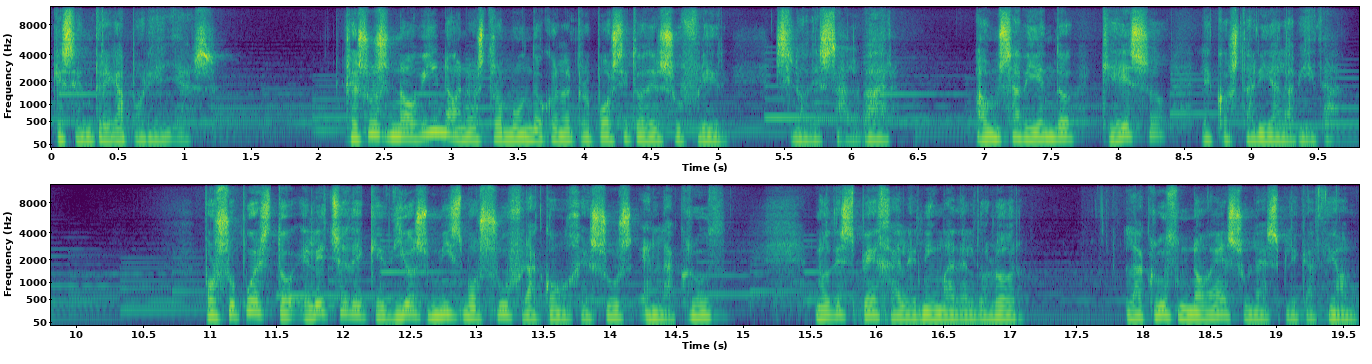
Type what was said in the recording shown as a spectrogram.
que se entrega por ellas. Jesús no vino a nuestro mundo con el propósito de sufrir, sino de salvar, aun sabiendo que eso le costaría la vida. Por supuesto, el hecho de que Dios mismo sufra con Jesús en la cruz no despeja el enigma del dolor. La cruz no es una explicación,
